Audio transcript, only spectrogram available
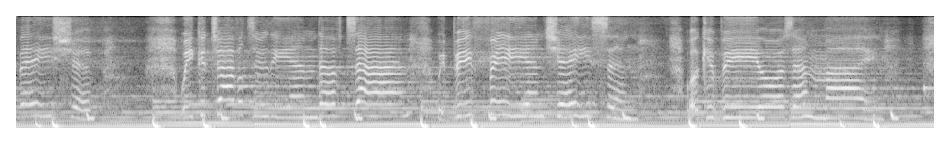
spaceship. We could travel to the end of time. We'd be free and chasing what could be yours and mine.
